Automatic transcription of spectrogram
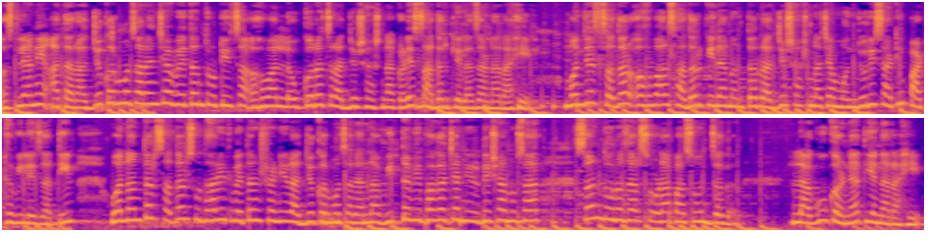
असल्याने आता राज्य कर्मचाऱ्यांच्या वेतन त्रुटीचा अहवाल लवकरच राज्य शासनाकडे सादर केला जाणार आहे. म्हणजे सदर अहवाल सादर केल्यानंतर राज्य शासनाच्या मंजुरीसाठी पाठविले जातील व नंतर सदर सुधारित वेतन श्रेणी राज्य कर्मचाऱ्यांना वित्त विभागाच्या निर्देशानुसार सन दोन हजार सोळा पासून जग लागू करण्यात येणार आहे.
